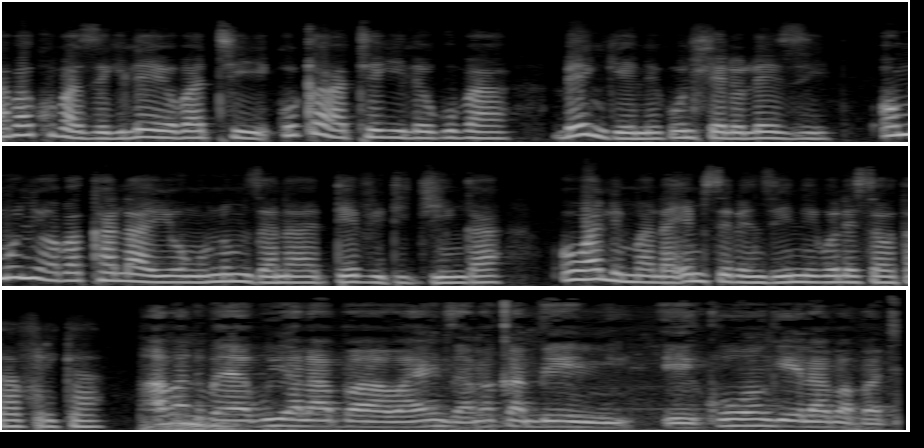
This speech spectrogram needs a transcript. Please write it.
Abakhubazekileyo bathi kuqakathekile ukuba bengene kunhlelo lezi. Omunye wabakhalayo ngumnumzana david jinga owalimala emsebenzini kwele south africa. Abantu bayabuya lapha bayenza amakampeni um konke lapha but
